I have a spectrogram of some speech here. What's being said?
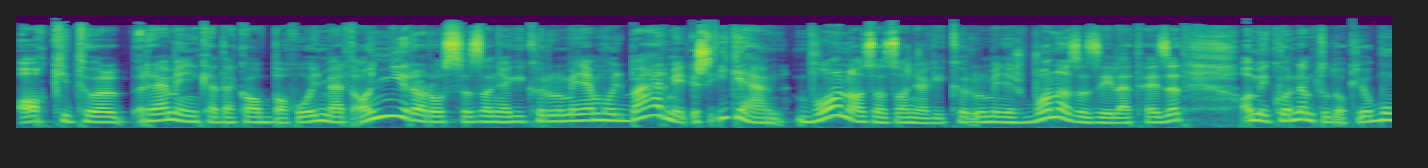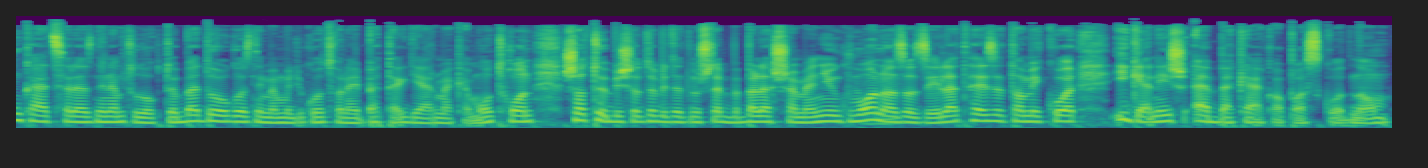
akitől reménykedek abba, hogy, mert annyira rossz az anyagi körülményem, hogy bármi, és igen, van az az anyagi körülmény, és van az az élethelyzet, amikor nem tudok jobb munkát szerezni, nem tudok többet dolgozni, mert mondjuk ott van egy beteg gyermekem otthon, stb. stb. Tehát most ebbe bele sem menjünk, van az az élethelyzet, amikor igenis ebbe kell kapaszkodnom,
